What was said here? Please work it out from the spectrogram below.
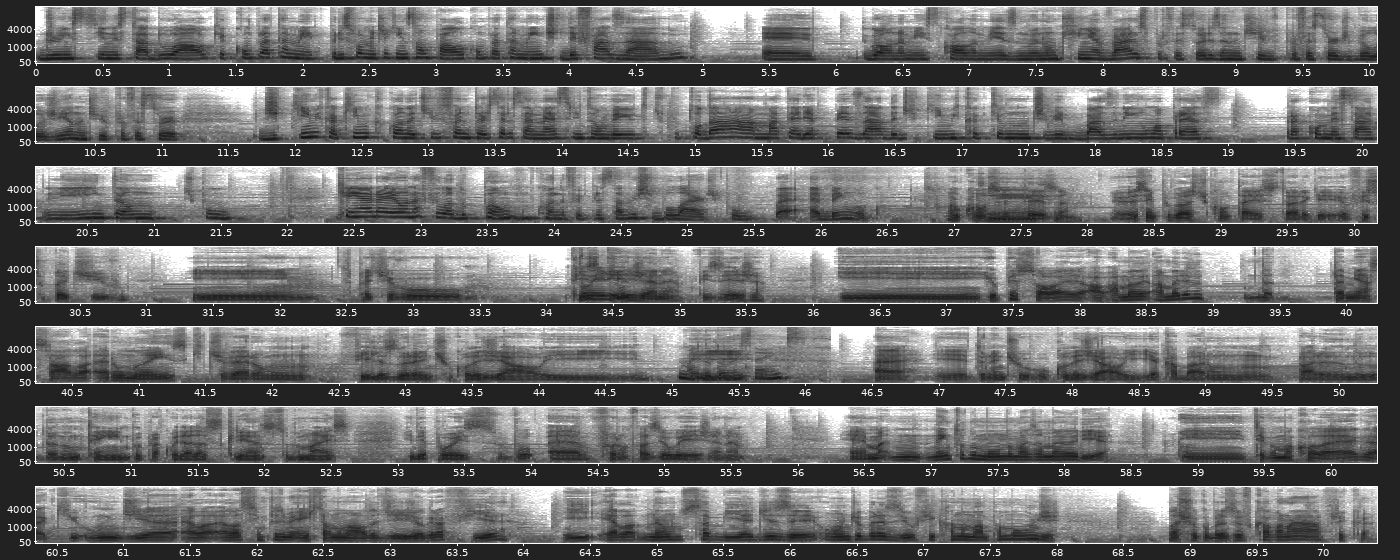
do ensino estadual, que é completamente, principalmente aqui em São Paulo, completamente defasado. É, igual na minha escola mesmo, eu não tinha vários professores, eu não tive professor de biologia, eu não tive professor de química. Química, quando eu tive, foi no terceiro semestre, então veio, tipo, toda a matéria pesada de química que eu não tive base nenhuma pra, pra começar ali. Então, tipo, quem era eu na fila do pão quando eu fui prestar vestibular? Tipo, é, é bem louco. Oh, com Sim, certeza. sim. Eu sempre gosto de contar a história que eu fiz supletivo e supletivo fiz EJA? Né? Fiz EJA. E, e o pessoal, a, a ma- a maioria do- da, da minha sala eram mães que tiveram filhas durante o colegial e, e adolescentes. é, durante o, o colegial e, acabaram parando, dando um tempo pra cuidar das crianças e tudo mais. E depois vo- é, foram fazer o EJA, né? É, nem todo mundo, mas a maioria. E teve uma colega que um dia ela, ela simplesmente. A gente tava numa aula de geografia e ela não sabia dizer onde o Brasil fica no mapa mundi. Ela achou que o Brasil ficava na África.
